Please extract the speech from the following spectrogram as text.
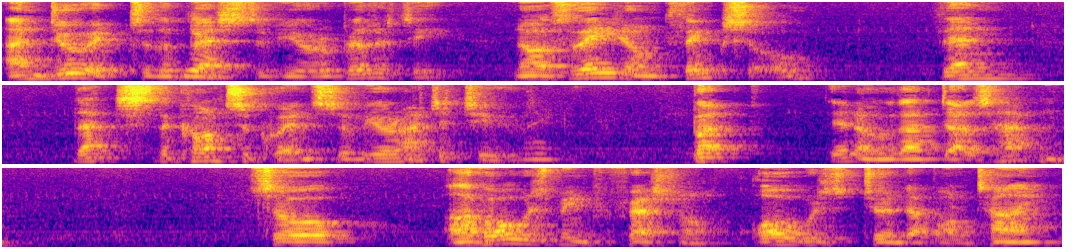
And do it to the Yeah. best of your ability. Now, if they don't think so, then that's the consequence of your attitude. Right. But, you know, that does happen. So, I've always been professional, always turned up on time,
